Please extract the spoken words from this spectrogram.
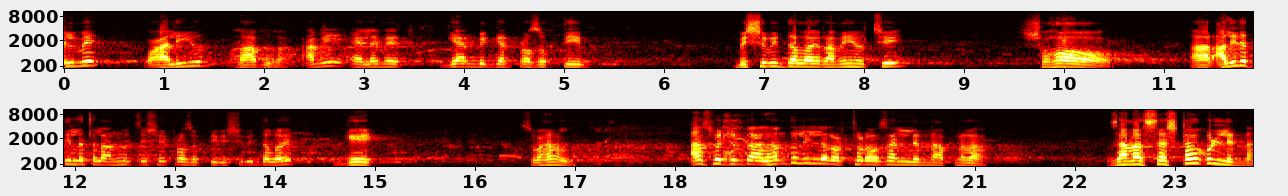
এলমে ও বাবুহা। আমি এলেমের জ্ঞান বিজ্ঞান প্রযুক্তি বিশ্ববিদ্যালয়ের আমি হচ্ছি শহর। আর আলিরা দিল্লাতাল আনু হচ্ছে সেই প্রযুক্তি বিশ্ববিদ্যালয়ের গেট। আল্লাহ আজ পর্যন্ত আলহামদুলিল্লাহর অর্থটাও জানলেন না আপনারা। জানার চেষ্টাও করলেন না।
